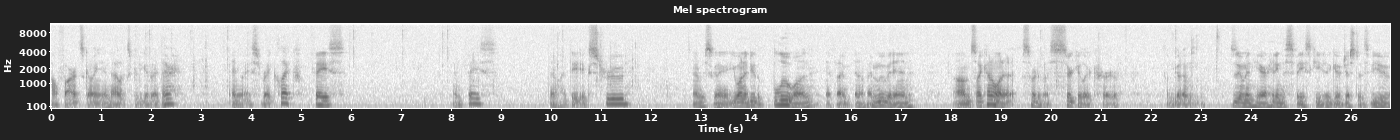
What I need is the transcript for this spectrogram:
how far it's going in. That looks pretty good right there. Anyways, right click, face, and face. Then I'll hit the extrude. I'm just gonna, you want to do the blue one if I, and if I move it in, um, so I kind of want a sort of a circular curve. So I'm gonna zoom in here, hitting the space key to go just to this view,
